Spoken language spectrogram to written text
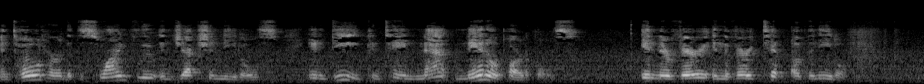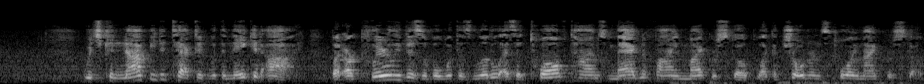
and told her that the swine flu injection needles indeed contain nat- nanoparticles in their very in the very tip of the needle, which cannot be detected with the naked eye, but are clearly visible with as little as a 12 times magnifying microscope like a children's toy microscope.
